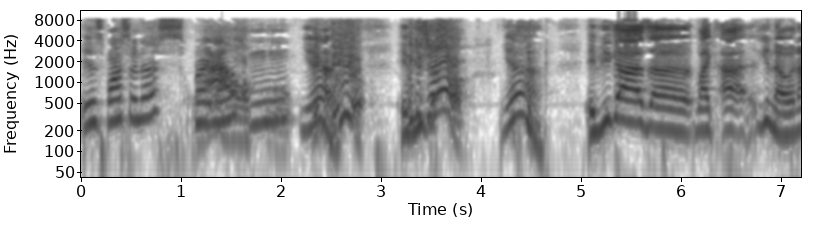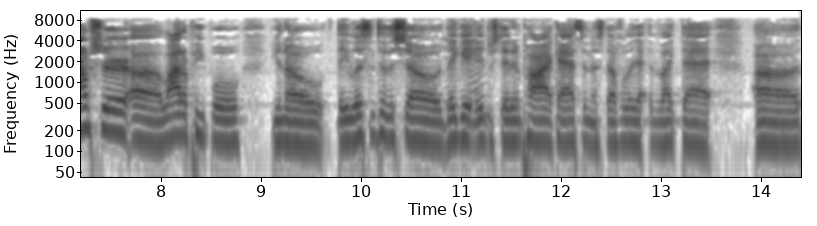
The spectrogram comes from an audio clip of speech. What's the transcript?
is sponsoring us right Wow. now. Mhm. Yeah. Big deal. If you- yeah if you guys uh like uh you know and i'm sure uh, a lot of people you know they listen to the show they get interested in podcasting and stuff like that, uh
